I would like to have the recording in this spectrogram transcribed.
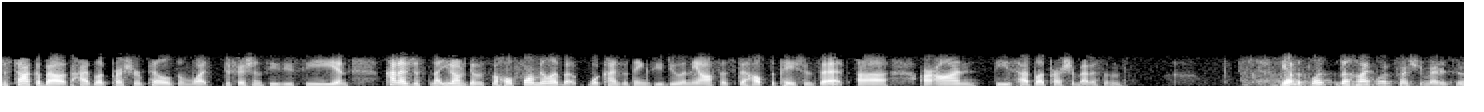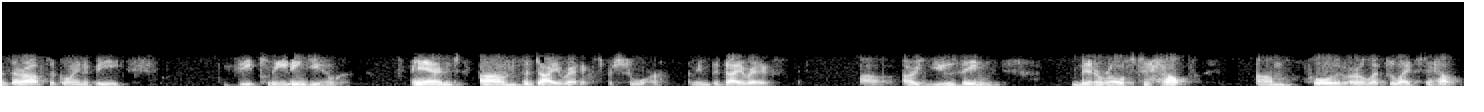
just talk about high blood pressure pills and what deficiencies you see, and kind of just not, you don't give us the whole formula, but what kinds of things you do in the office to help the patients that uh, are on these high blood pressure medicines. Yeah, the blood, the high blood pressure medicines are also going to be depleting you and um, the diuretics for sure. I mean, the diuretics uh, are using minerals to help um, pull or electrolytes to help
